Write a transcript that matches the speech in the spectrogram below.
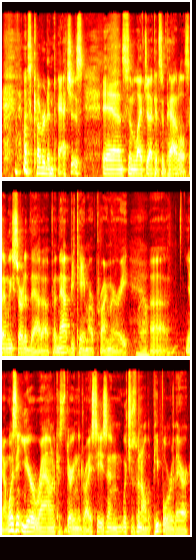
that was covered in patches and some life jackets and paddles, and we started that up, and that became our primary. Wow. Uh, you know, it wasn't year round because during the dry season, which was when all the people were there,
